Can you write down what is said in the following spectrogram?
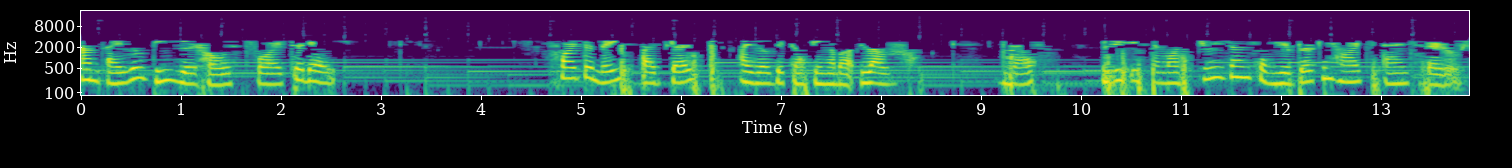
and I will be your host for today. For today's podcast, I will be talking about love. Thus, this is the most reasons of your broken hearts and sorrows.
